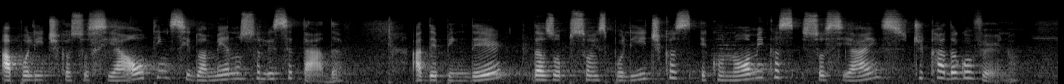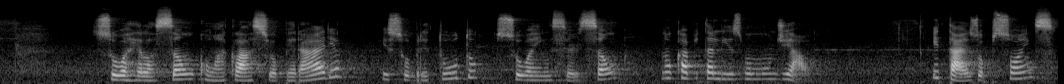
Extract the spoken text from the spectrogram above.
a política social tem sido a menos solicitada, a depender das opções políticas, econômicas e sociais de cada governo. Sua relação com a classe operária e, sobretudo, sua inserção no capitalismo mundial. E tais opções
